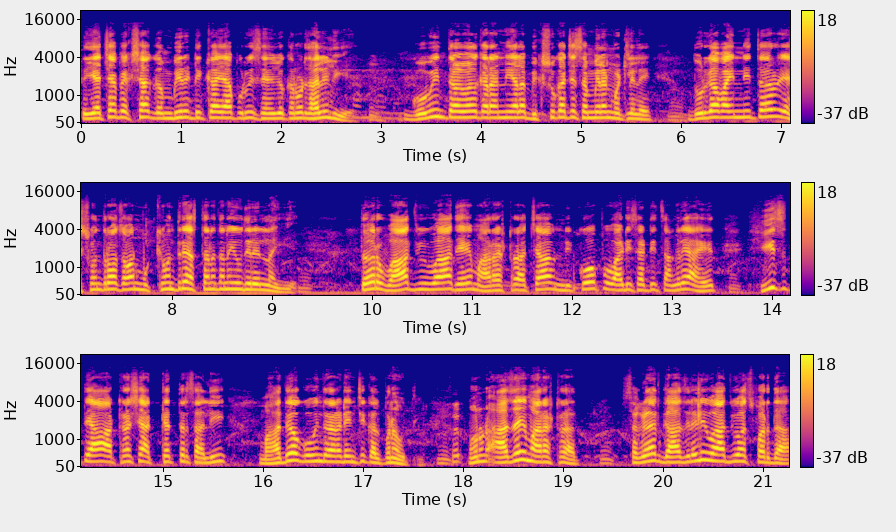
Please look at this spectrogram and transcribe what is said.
तर याच्यापेक्षा गंभीर टीका यापूर्वी संयोजकांवर झालेली आहे. गोविंद तळवळकरांनी याला भिक्षुकाचे संमेलन म्हटलेलं आहे. दुर्गाबाईंनी तर यशवंतराव चव्हाण मुख्यमंत्री असताना त्यांना येऊ दिलेलं नाही आहे तर वादविवाद हे महाराष्ट्राच्या निकोप वाढीसाठी चांगले आहेत. हीच त्या अठराशे अठ्ठ्याहत्तर साली महादेव गोविंद रानडे यांची कल्पना होती. म्हणून आजही महाराष्ट्रात सगळ्यात गाजलेली वादविवाद स्पर्धा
